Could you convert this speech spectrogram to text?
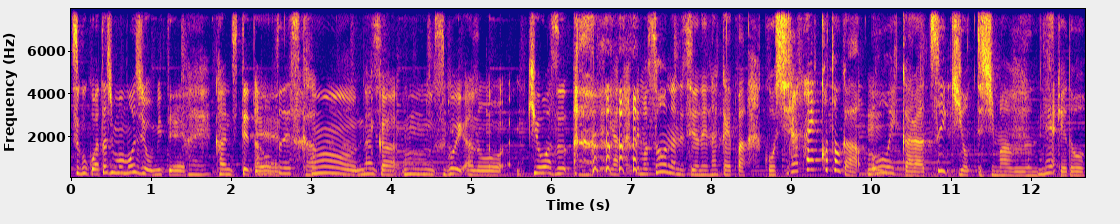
すごく私も文字を見てはい。感じてて、あ本当ですか？うん。なんかうんすごいあの気負わず。いやでもそうなんですよね。なんかやっぱこう知らないことが多いからつい気負ってしまうんですけど、うん。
